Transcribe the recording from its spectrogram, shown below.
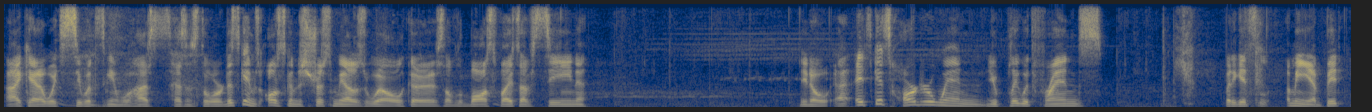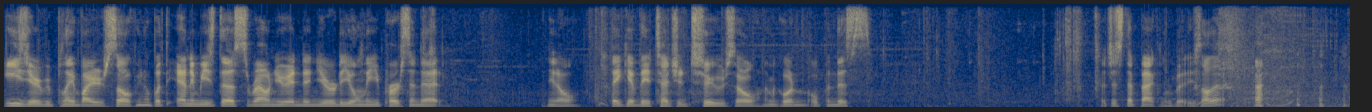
I cannot wait to see what this game will has has in store. This game's also going to stress me out as well because of the boss fights I've seen. You know, uh, it gets harder when you play with friends, but it gets, I mean, a bit easier if you're playing by yourself. You know, but the enemies does surround you, and then you're the only person that, you know, they give the attention to. So let me go ahead and open this. I just stepped back a little bit. You saw that?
